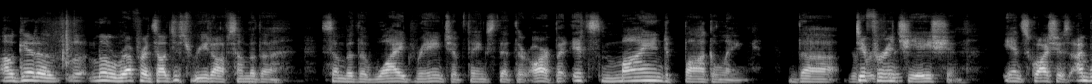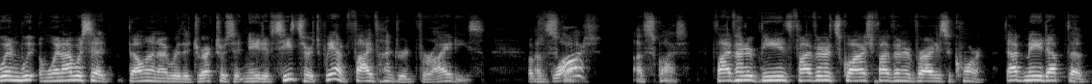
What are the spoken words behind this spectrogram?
I'll get a little reference. I'll just read off some of the some of the wide range of things that there are, but it's mind-boggling the Diversity. differentiation in squashes. I'm when we when I was at Bella and I were the directors at Native Seed Search, we had 500 varieties of, of squash? squash. Of squash. 500 beans, 500 squash, 500 varieties of corn. That made up the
